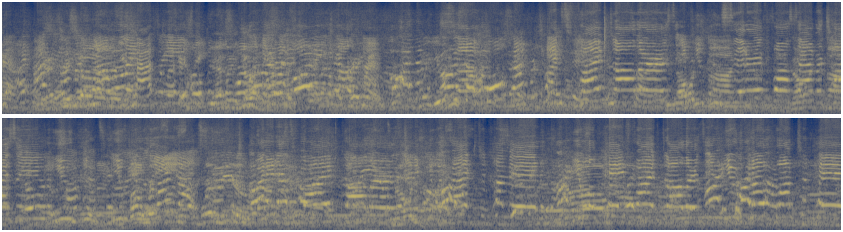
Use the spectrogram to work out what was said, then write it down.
I have to. No, you have to let her open to the public. You are not false It's advertising. five dollars. If you consider it false advertising, you can, you can leave. But it is five dollars, and if you would like to come in, you will pay five dollars. If you don't want to pay,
